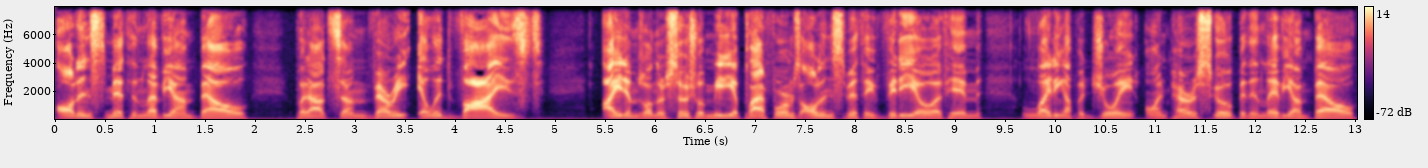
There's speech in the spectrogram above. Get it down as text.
Aldon Smith and Le'Veon Bell put out some very ill-advised items on their social media platforms. Aldon Smith, a video of him lighting up a joint on Periscope, and then Le'Veon Bell,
